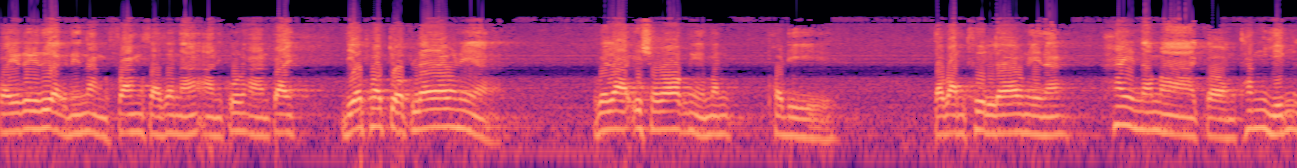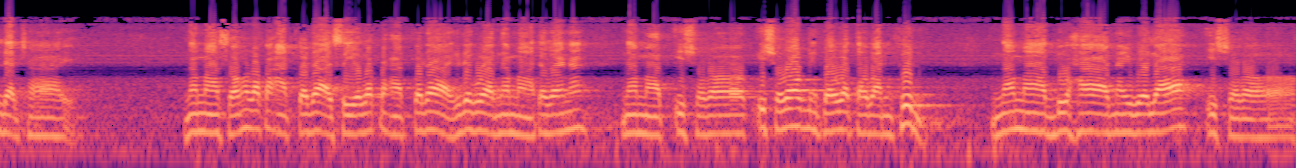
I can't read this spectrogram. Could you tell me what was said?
ไปเรื่อยๆนี่นั่งฟังศาสนาอ่านกุรอานไป เดี๋ยวพอจบแล้วเนี่ย เวลาอิชรอกนี่มัน พอดี ตะวันขึ้นแล้วนี่นะ ให้นามาก่อนทั้งหญิงและชายนมาสองเราก็อาจก็ได้สี่เราก็อาจก็ได้ เรียกว่านามาอะไรนะนามาอิชรอกอิชรอกนี่แปลว่าตะวันขึ้นนามาดูฮาในเวลาอิชรอก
